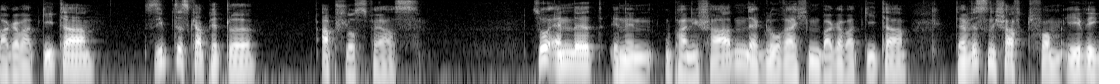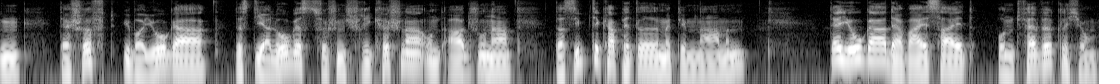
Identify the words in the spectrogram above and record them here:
Bhagavad Gita, siebtes Kapitel, Abschlussvers. So endet in den Upanishaden der glorreichen Bhagavad Gita, der Wissenschaft vom Ewigen, der Schrift über Yoga, des Dialoges zwischen Sri Krishna und Arjuna, das siebte Kapitel mit dem Namen Der Yoga der Weisheit und Verwirklichung.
